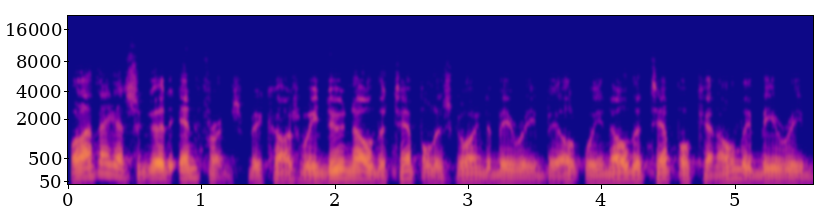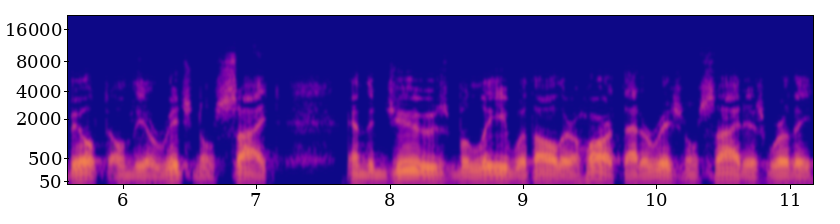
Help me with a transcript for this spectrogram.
Well, I think that's a good inference because we do know the temple is going to be rebuilt. We know the temple can only be rebuilt on the original site. And the Jews believe with all their heart that original site is where the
